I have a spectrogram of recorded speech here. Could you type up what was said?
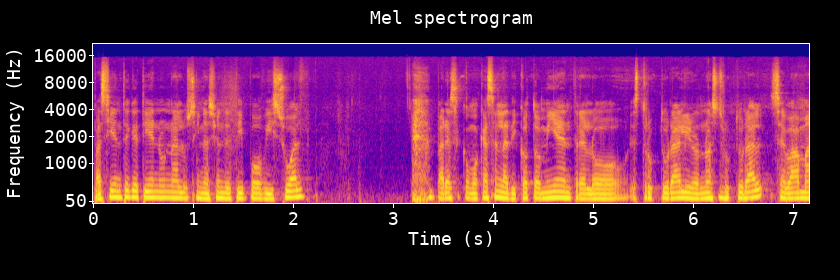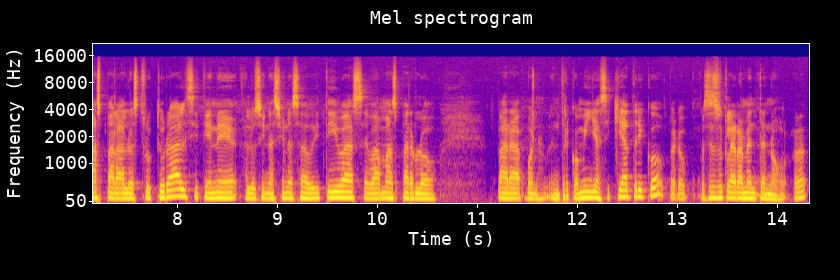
paciente que tiene una alucinación de tipo visual, parece como que hacen la dicotomía entre lo estructural y lo no estructural, se va más para lo estructural, si tiene alucinaciones auditivas, se va más para lo, para, bueno, entre comillas, psiquiátrico, pero pues eso claramente no, ¿verdad?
